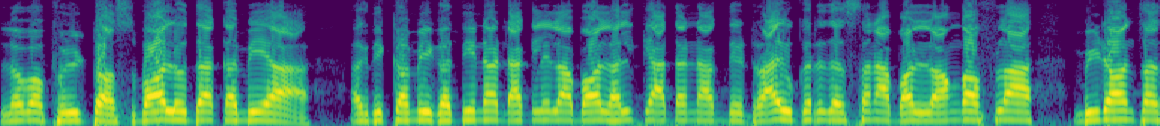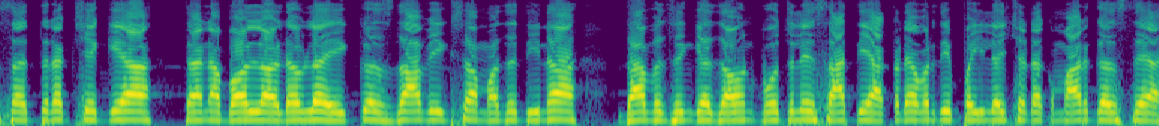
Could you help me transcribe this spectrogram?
लोवा फुल टॉस. बॉल होता कमी. अगदी कमी गतीनं टाकलेला बॉल हलक्या हातानं अगदी ड्राईव्ह करत असताना बॉल लॉंग ऑफला मिडॉनचा सतरक्षक या. त्यानं बॉल अडवला. एकच धाव एकशा मदतीनं धावसंख्या जाऊन पोहोचले. सात या आकड्यावरती पहिलं षटक मार्ग असते.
